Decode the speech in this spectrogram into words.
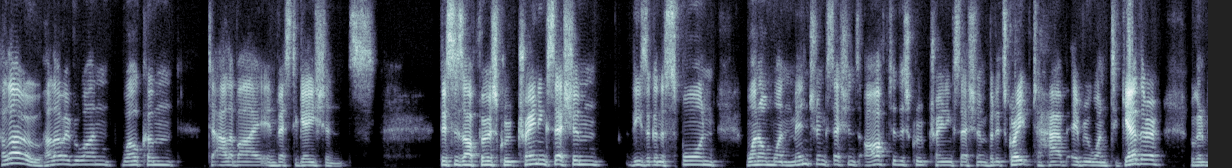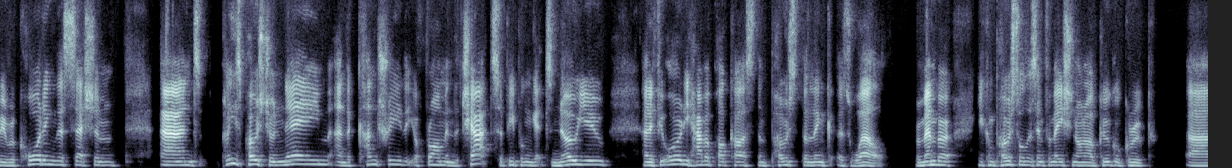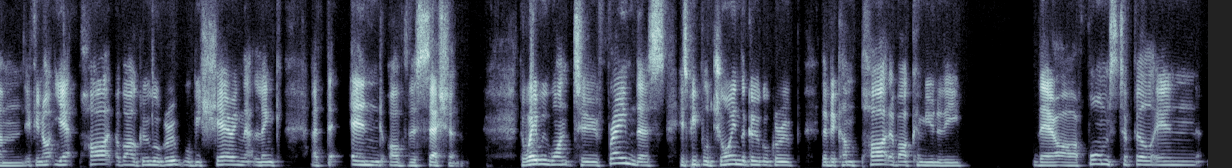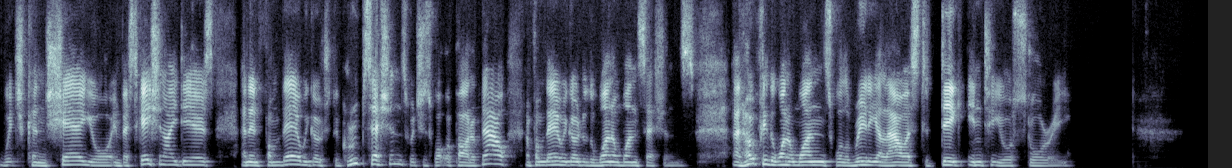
Hello, hello everyone. Welcome to Alibi Investigations. This is our first group training session. These are going to spawn one on one mentoring sessions after this group training session, but it's great to have everyone together. We're going to be recording this session. And please post your name and the country that you're from in the chat so people can get to know you. And if you already have a podcast, then post the link as well. Remember, you can post all this information on our Google group um, if you're not yet part of our Google group, we'll be sharing that link at the end of the session. The way we want to frame this is people join the Google group, they become part of our community. There are forms to fill in which can share your investigation ideas. And then from there, we go to the group sessions, which is what we're part of now. And from there, we go to the one on one sessions. And hopefully, the one on ones will really allow us to dig into your story.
